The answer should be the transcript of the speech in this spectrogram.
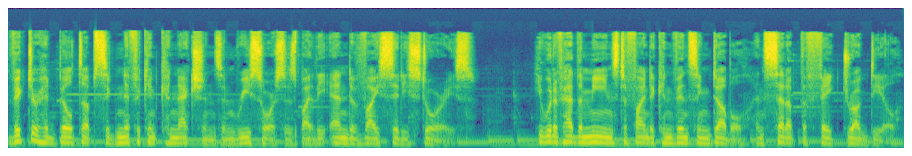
Victor had built up significant connections and resources by the end of Vice City stories. He would have had the means to find a convincing double and set up the fake drug deal.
